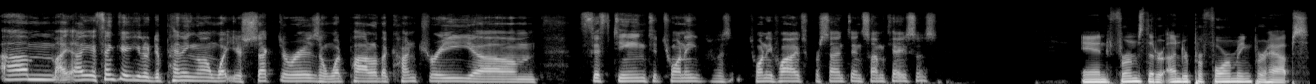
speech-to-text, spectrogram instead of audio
Um, I, I, think you know, depending on what your sector is and what part of the country, um, fifteen to 20, 25 percent in some cases. And firms that are underperforming, perhaps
